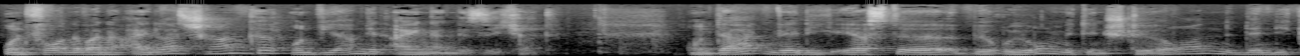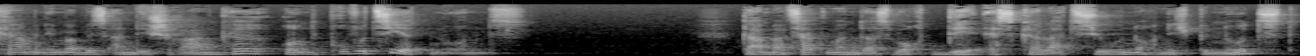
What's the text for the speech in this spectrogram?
Und vorne war eine Einlassschranke und wir haben den Eingang gesichert. Und da hatten wir die erste Berührung mit den Störern, denn die kamen immer bis an die Schranke und provozierten uns. Damals hat man das Wort Deeskalation noch nicht benutzt,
